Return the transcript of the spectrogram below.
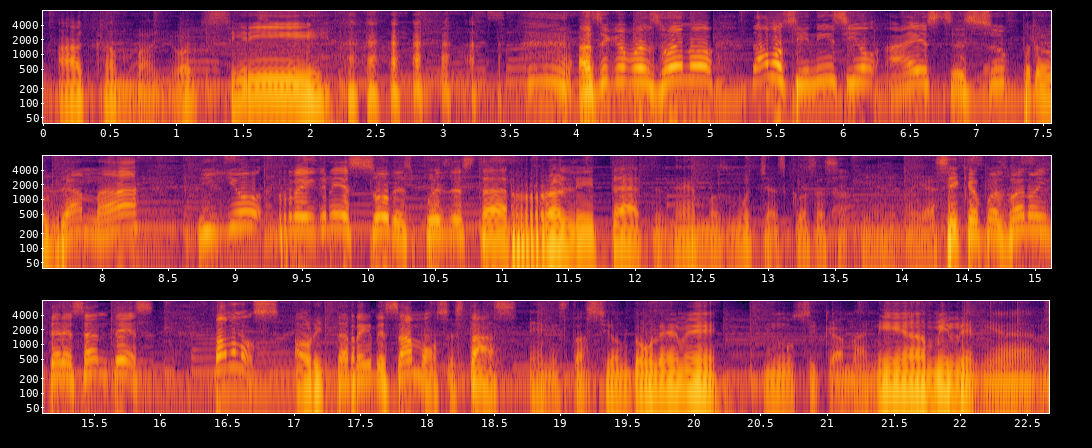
York City. Así que pues bueno, damos inicio a este su programa. Y yo regreso después de esta rolita. Tendremos muchas cosas el día de hoy. Así que pues bueno, interesantes. Vámonos. Ahorita regresamos. Estás en Estación WM Música Manía Milenial.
